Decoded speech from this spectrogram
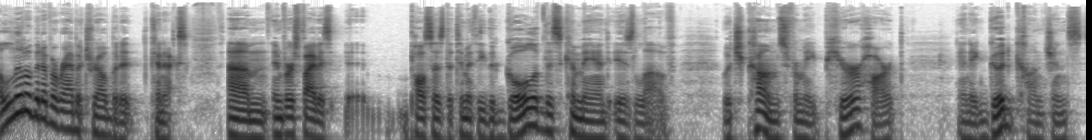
a little bit of a rabbit trail, but it connects. Um, in verse 5, is, Paul says to Timothy, The goal of this command is love, which comes from a pure heart and a good conscience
